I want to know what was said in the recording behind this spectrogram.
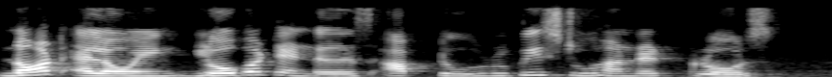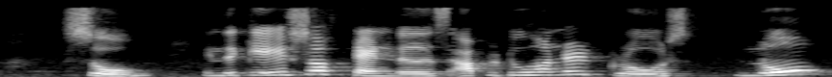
Not allowing global tenders up to rupees 200 crores. So, in the case of tenders up to 200 crores, no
